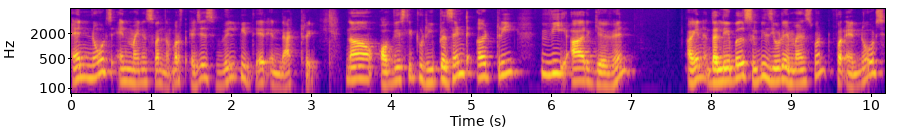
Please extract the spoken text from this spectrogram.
n nodes, n minus 1 number of edges will be there in that tree. Now, obviously to represent a tree, we are given Again, the labels will be 0 to m minus 1 for n nodes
